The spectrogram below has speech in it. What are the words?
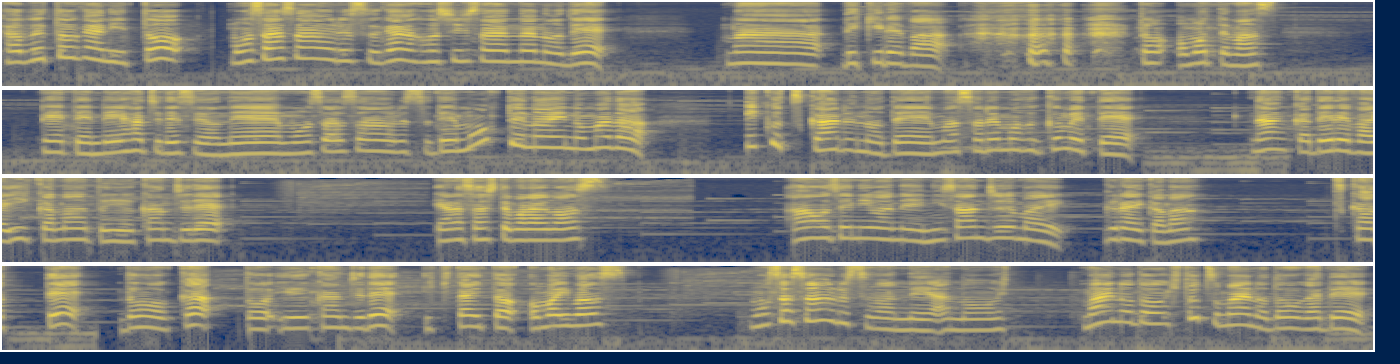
カブトガニとモササウルスが星3なので、まあ、できれば と思ってます。0.08ですよね。モササウルスで持ってないのまだいくつかあるので、まあそれも含めて、なんか出ればいいかなという感じで、やらさせてもらいます。青銭はね、2、30枚ぐらいかな。使って、どうかという感じでいきたいと思います。モササウルスはね、あの、前の動画、一つ前の動画で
